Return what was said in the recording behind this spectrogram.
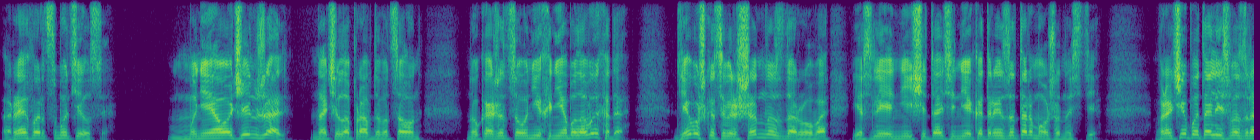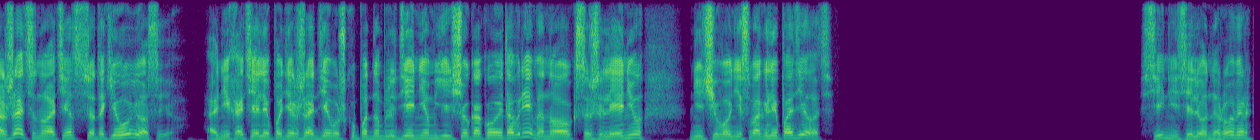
Рефорд смутился. «Мне очень жаль», — начал оправдываться он. «Но, кажется, у них не было выхода. Девушка совершенно здорова, если не считать некоторые заторможенности. Врачи пытались возражать, но отец все таки увез ее. Они хотели подержать девушку под наблюдением еще какое-то время, но, к сожалению, ничего не смогли поделать. Синий-зеленый ровер,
